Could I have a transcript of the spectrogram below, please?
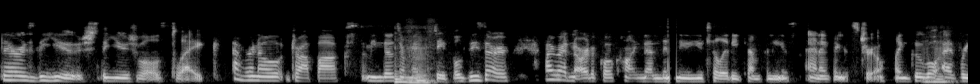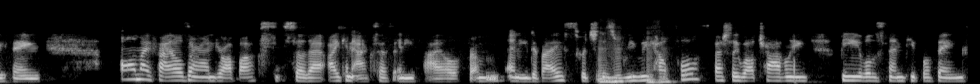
there's the usual, the usuals like Evernote, Dropbox. I mean, those are mm-hmm. my staples. These are, I read an article calling them the new utility companies, and I think it's true. Like Google mm-hmm. everything all my files are on Dropbox so that I can access any file from any device, which mm-hmm, is really mm-hmm. helpful, especially while traveling, being able to send people things.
